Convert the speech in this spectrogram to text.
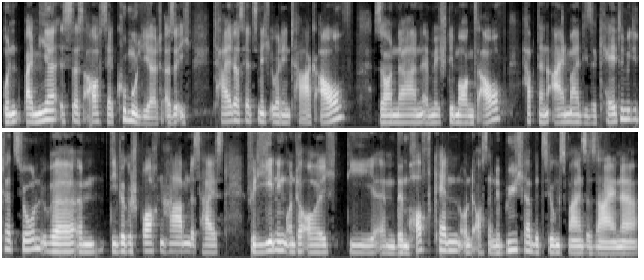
und bei mir ist das auch sehr kumuliert. Also ich teile das jetzt nicht über den Tag auf, sondern ähm, ich stehe morgens auf, habe dann einmal diese Kältemeditation, über ähm, die wir gesprochen haben. Das heißt, für diejenigen unter euch, die ähm, Wim Hof kennen und auch seine Bücher beziehungsweise seine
